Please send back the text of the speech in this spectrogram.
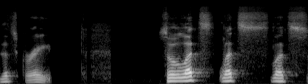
that's great so let's let's let's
